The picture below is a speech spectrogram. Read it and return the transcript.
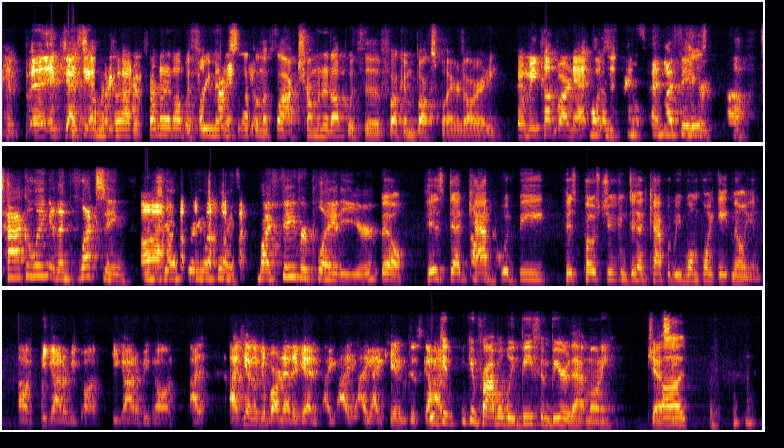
It's, I think I chumming, swear it up, chumming it up with three minutes Barnett left on the clock, chumming it up with the fucking Bucks players already. And we cut Barnett? What's his and, and my favorite, uh, tackling and then flexing when Uh. you get 31 points. My favorite play of the year. Bill, his dead cap would be his post June dead cap would be 1.8 million. Oh, he got to be gone. He got to be gone. I I can't look at Barnett again. I I I, I can't with this guy. We can we can probably beef and beer that money, Jesse. Uh, Bar- That's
